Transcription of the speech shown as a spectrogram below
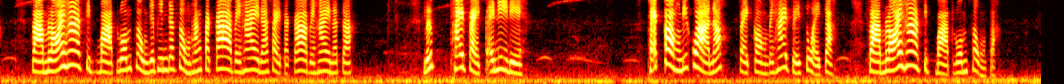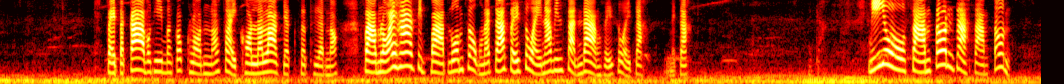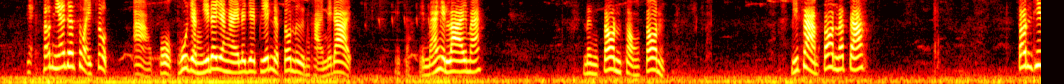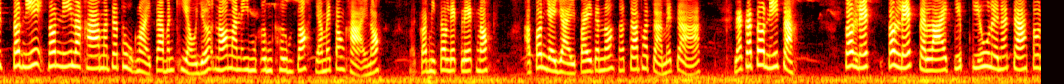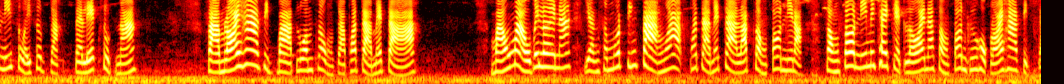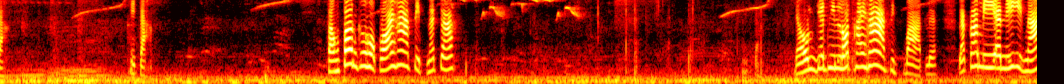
สามร้อยห้าสิบบาทรวมส่งจะพินจะส่งทั้งตะกร้าไปให้นะใส่ตะกร้าไปให้นะจ๊ะหรือให้ใส่ไอ้นี่ดี แพ็คกล่องดีกว่าเนาะ ใส่กล่องไปให้สวยๆจ้ะสามร้อยห้าสิบบาทรวมส่งจ้ะ ใส่ตะกร้าบางทีมันก็คลอนเนาะใส่คอนแล้วลากจะสะเทือนเนาะสามร้อยห้าสิบบาทรวมส่งนะจ๊ะสวยๆนะ วินสันด่างสวยๆจ้ะเห็นไหมจ๊ะนี่จ้ะมีอยู่สามต้นจ้ะสามต้น เนี่ยต้นนี้จะสวยสุด อ้าวโปกพูดอย่างนี้ได้ยังไงเลยยายเพี้ยนเดี๋ยวต้นอื่นขายไม่ได้ เห็นไหมเห็นลายไหม หนึ่งต้นสองต้น มีสามต้นนะจ๊ะ ต้นที่ต้นนี้ต้นนี้ราคามันจะถูกหน่อยจ้ะมันเขียวเยอะเนาะมันอิมอึมคึมเนาะยังไม่ต้องขายเนาะก็มีต้นเล็กๆเนาะเอาต้นใหญ่ ๆ ไปกันเนาะนะจ๊ะพ่อจ๋าแม่จ๋าแล้วก็ต้นนี้จ้ะต้นเล็กต้นเล็กแต่ลายกิ๊บกิ้วเลยนะจ๊ะต้นนี้สวยสุดจ้ะแต่เล็กสุดนะสามร้อยห้าสิบบาทรวมส่งจ้ะพ่อจ๋าแม่จ๋า เหมาเหมาไปเลยนะ อย่างสมมติติ้งต่างว่าพ่อจ๋าแม่จ๋ารับสองต้นนี่ล่ะสองต้นนี้ไม่ใช่เจ็ดร้อยนะสองต้นคือหกร้อยห้าสิบจ้ะนี่จ้ะสองต้นคือหกร้อยห้าสิบนะจ๊ะนี่จ้ะเดี๋ยวยายพินลดให้ห้าสิบบาทเลย แล้วก็มีอันนี้อีกนะ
